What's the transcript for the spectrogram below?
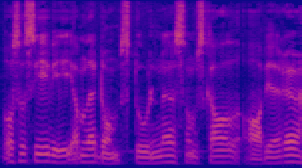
Og så sier vi ja, men det er domstolene som skal avgjøre.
